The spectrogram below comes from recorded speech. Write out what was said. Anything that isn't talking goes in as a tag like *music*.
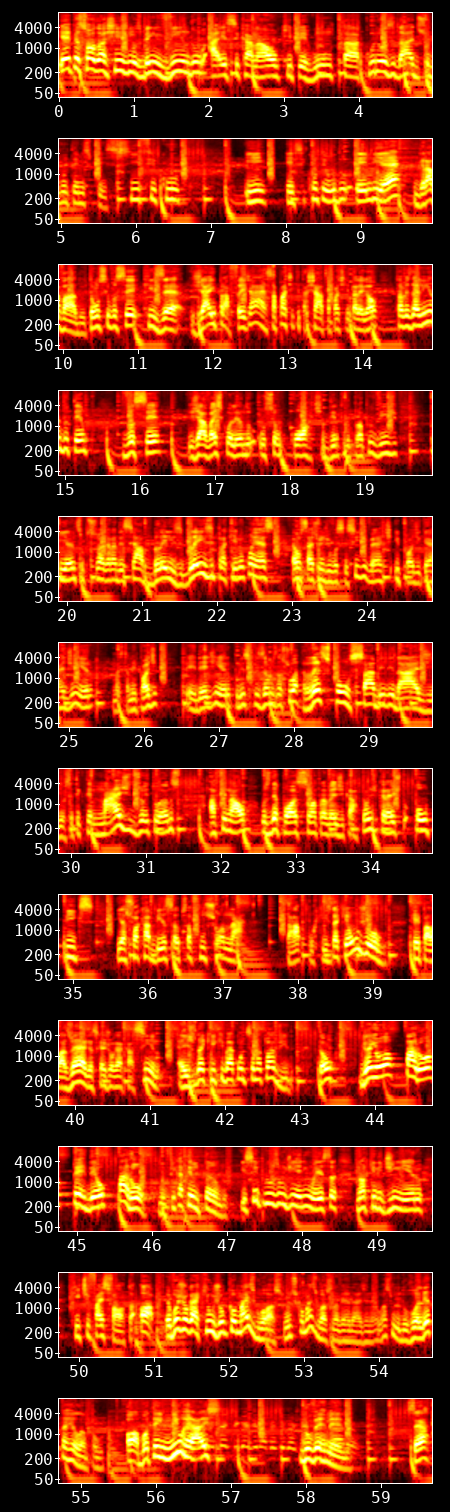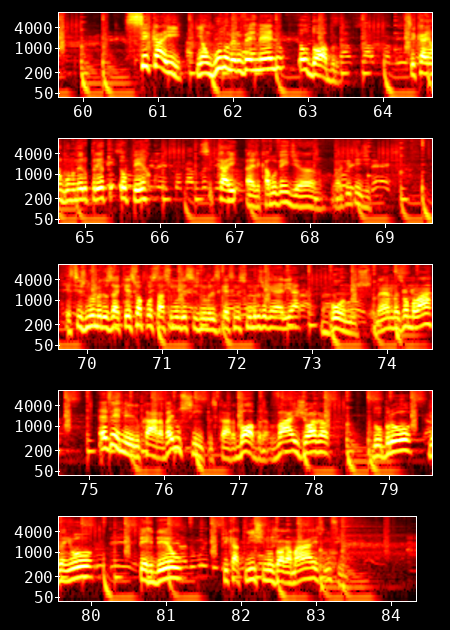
E aí, pessoal do Achismos, bem-vindo a esse canal que pergunta curiosidades sobre um tema específico e esse conteúdo ele é gravado. Então, se você quiser já ir para frente, ah, essa parte aqui tá chata, essa parte aqui tá legal, talvez da linha do tempo você já vai escolhendo o seu corte dentro do próprio vídeo. E antes eu preciso agradecer a Blaze. Blaze, para quem não conhece, é um site onde você se diverte e pode ganhar dinheiro, mas também pode perder dinheiro. Por isso precisamos da sua responsabilidade. Você tem que ter mais de 18 anos, afinal, os depósitos são através de cartão de crédito ou Pix e a sua cabeça precisa funcionar tá? Porque isso daqui é um jogo. Quer ir para Las Vegas, quer jogar cassino? É isso daqui que vai acontecer na tua vida. Então, ganhou, parou, perdeu, parou. Não fica tentando. E sempre usa um dinheirinho extra, não aquele dinheiro que te faz falta. Ó, eu vou jogar aqui um jogo que eu mais gosto, um dos que eu mais gosto, na verdade, né? Eu gosto muito do Roleta Relâmpago. Ó, botei mil reais no vermelho, certo? Se cair em algum número vermelho, eu dobro. Se cair em algum número preto, eu perco. Se cair. Ah, ele é cabo. Agora que eu entendi. Esses números aqui, se eu apostasse num desses números e caísse nesses números, eu ganharia bônus, né? Mas vamos lá. É vermelho, cara. Vai no simples, cara. Dobra. Vai, joga. Dobrou, ganhou, perdeu, fica triste, não joga mais, enfim.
